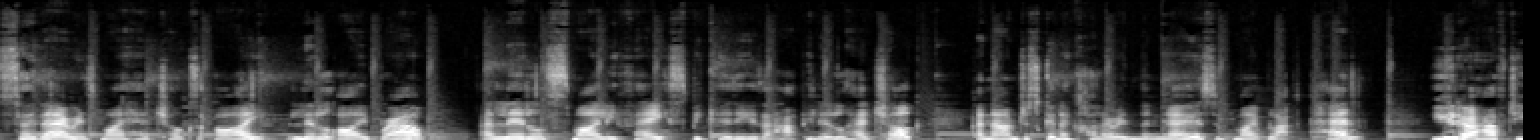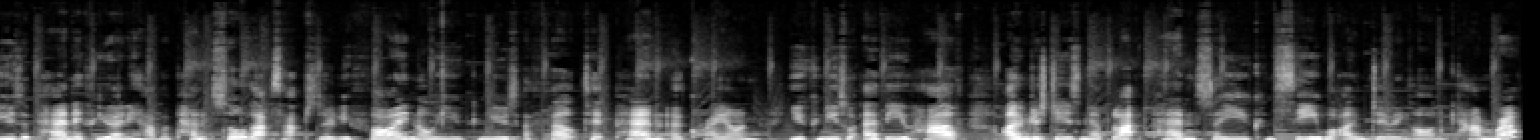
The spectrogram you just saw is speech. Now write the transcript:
So there is my hedgehog's eye, little eyebrow, a little smiley face because he's a happy little hedgehog. And now I'm just going to colour in the nose with my black pen. You don't have to use a pen if you only have a pencil, that's absolutely fine, or you can use a felt tip pen, a crayon, you can use whatever you have. I'm just using a black pen so you can see what I'm doing on camera.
